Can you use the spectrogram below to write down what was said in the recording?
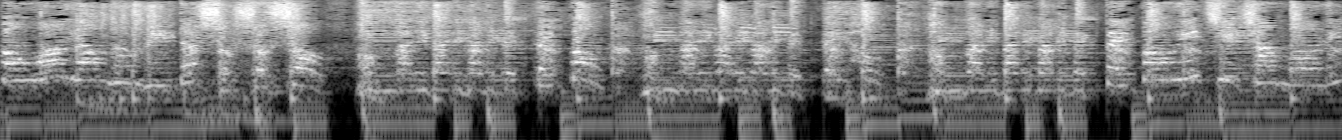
我要努力的瘦瘦瘦。一起唱茉莉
